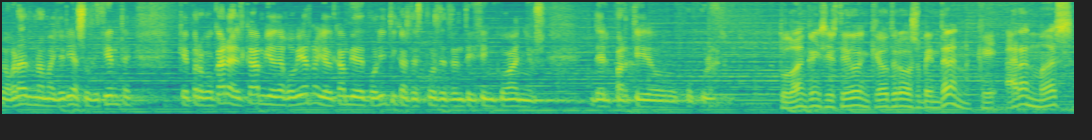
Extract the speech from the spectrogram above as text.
lograr una mayoría suficiente que provocara el cambio de gobierno y el cambio de políticas después de 35 años del Partido Popular. Tudanca ha insistido en que otros vendrán, que harán más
